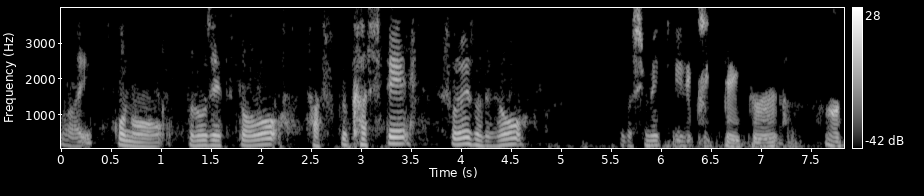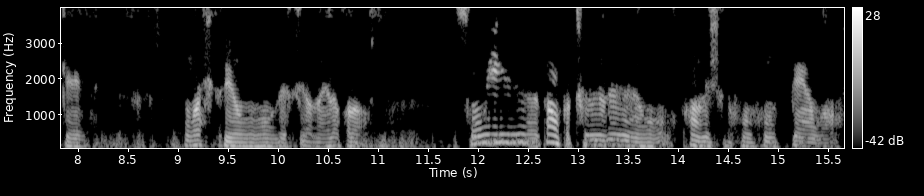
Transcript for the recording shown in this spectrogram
ーん一個のプロジェクトをタスク化して、それぞれを締め切りで切っていくわけが必要ですよね。だから、そういうなんかツールを管理する方法っていうのが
